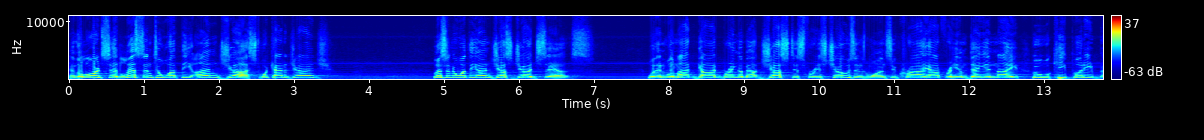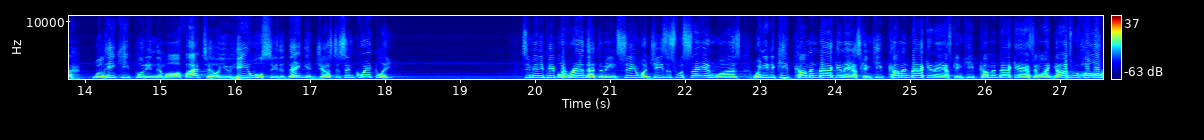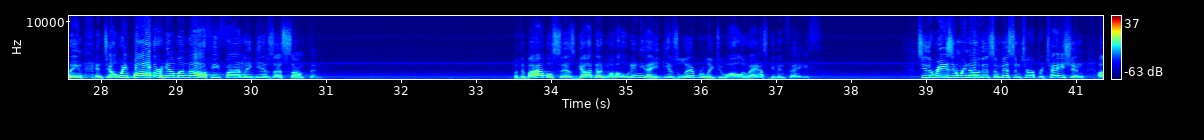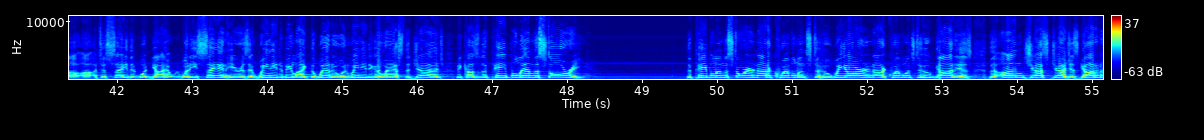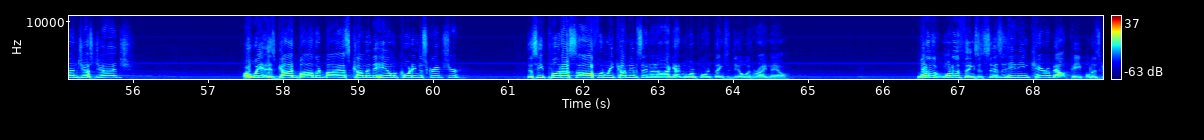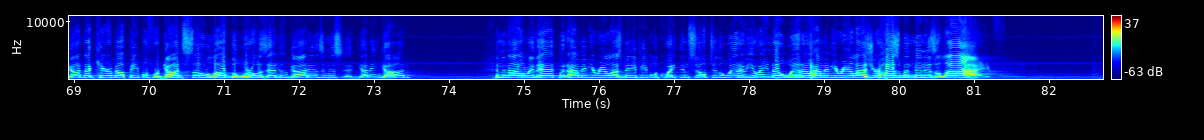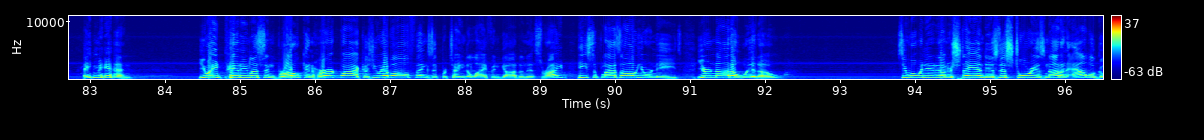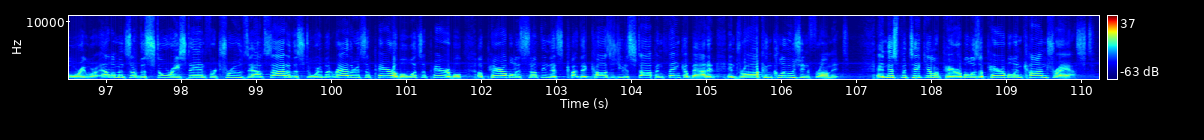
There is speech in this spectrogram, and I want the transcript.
And the Lord said, Listen to what the unjust, what kind of judge? Listen to what the unjust judge says. And will not God bring about justice for his chosen ones who cry out for him day and night? Who will keep putting will he keep putting them off? I tell you, he will see that they get justice and quickly. See, many people have read that to mean, see, what Jesus was saying was, we need to keep coming back and asking, keep coming back and asking, keep coming back and asking, like God's withholding until we bother Him enough, He finally gives us something. But the Bible says God doesn't withhold anything, He gives liberally to all who ask Him in faith. See, the reason we know this is a misinterpretation uh, uh, to say that what, God, what he's saying here is that we need to be like the widow and we need to go ask the judge because of the people in the story. The people in the story are not equivalents to who we are and are not equivalents to who God is. The unjust judge, is God an unjust judge? Are we, is God bothered by us coming to Him according to Scripture? Does He put us off when we come to Him saying, No, no, I got more important things to deal with right now? One of, the, one of the things it says is he didn't care about people. Does God not care about people? For God so loved the world. Is that who God is? And this, God ain't God. And then not only that, but how many of you realize many people equate themselves to the widow? You ain't no widow. How many of you realize your husbandman is alive? Amen. You ain't penniless and broke and hurt. Why? Because you have all things that pertain to life and godliness, right? He supplies all your needs. You're not a widow. See, what we need to understand is this story is not an allegory where elements of the story stand for truths outside of the story, but rather it's a parable. What's a parable? A parable is something that's, that causes you to stop and think about it and draw a conclusion from it. And this particular parable is a parable in contrast.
